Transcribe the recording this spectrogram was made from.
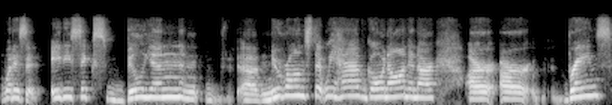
what is it, 86 billion uh, neurons that we have going on in our, our, our brains,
